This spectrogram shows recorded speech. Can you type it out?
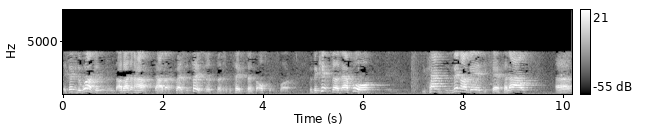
It's only the workers, I don't know how, how that squares with Tosfos, but Tosfos says the opposite it. But the kitzah, therefore, you can, the minhag is, you say it aloud, um,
